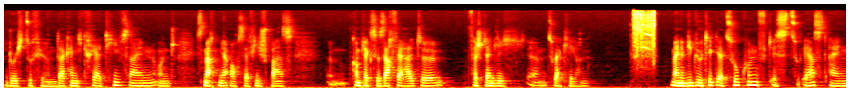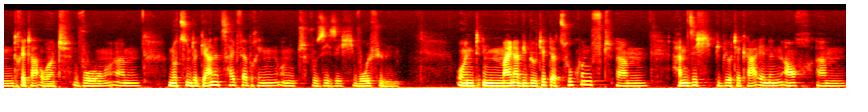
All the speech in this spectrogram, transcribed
durchzuführen. Da kann ich kreativ sein und es macht mir auch sehr viel Spaß, ähm, komplexe Sachverhalte verständlich ähm, zu erklären. Meine Bibliothek der Zukunft ist zuerst ein dritter Ort, wo ähm, Nutzende gerne Zeit verbringen und wo sie sich wohlfühlen. Und in meiner Bibliothek der Zukunft ähm, haben sich BibliothekarInnen auch ähm,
